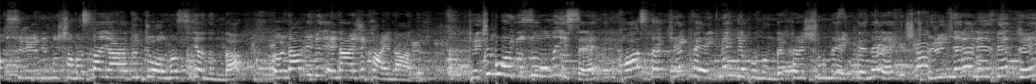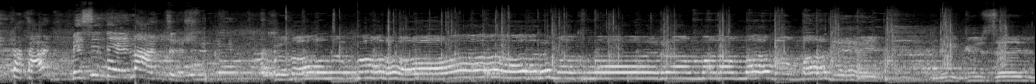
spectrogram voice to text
öksürüğün yumuşamasına yardımcı olması yanında önemli bir enerji kaynağıdır. Keçi boynuzu unu ise pasta, kek ve ekmek yapımında karışımına eklenerek ürünlere lezzet renk katar, besin değerini arttırır. Kınalı parmaklar aman aman aman ey Ne güzel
